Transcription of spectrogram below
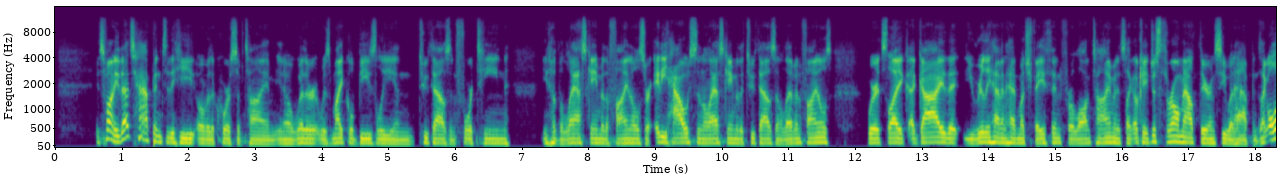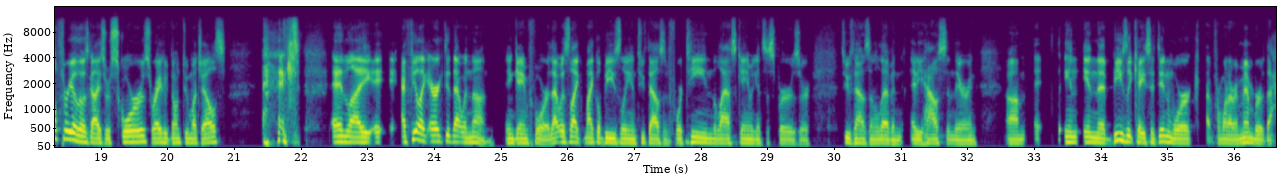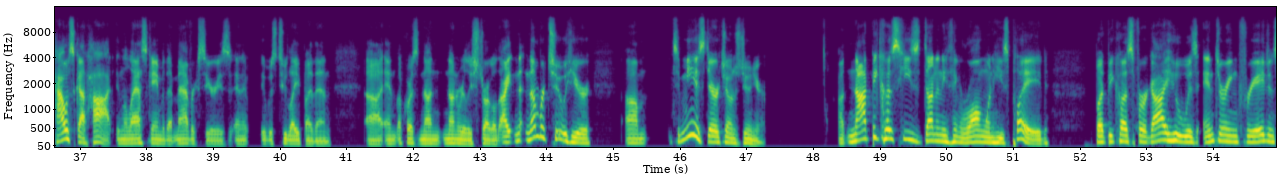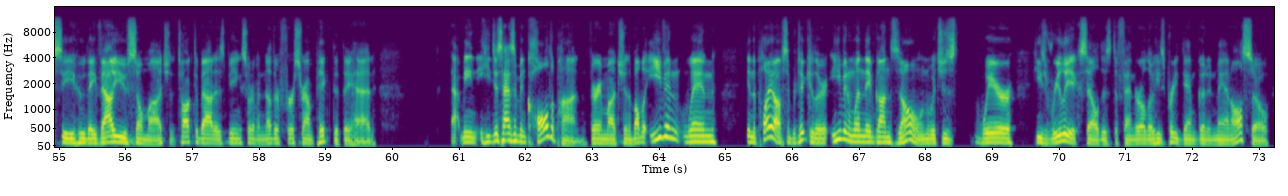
it's funny that's happened to the Heat over the course of time. You know, whether it was Michael Beasley in 2014 you know the last game of the finals or Eddie House in the last game of the 2011 finals where it's like a guy that you really haven't had much faith in for a long time. And it's like okay just throw him out there and see what happens. Like all three of those guys are scorers right who don't do much else. And, and like it, I feel like Erik did that with Nunn in game 4 that was like Michael Beasley in 2014 the last game against the Spurs or 2011 Eddie House in there. And um, in in the Beasley case, it didn't work. Uh, from what I remember, the House got hot in the last game of that Maverick series, and it, it was too late by then. Uh, and of course, Nunn Nunn really struggled. All right, n- number two here, um, to me, is Derrick Jones Jr. Uh, not because he's done anything wrong when he's played, but because for a guy who was entering free agency, who they value so much, they talked about as being sort of another first round pick that they had. I mean, he just hasn't been called upon very much in the bubble, even when in the playoffs in particular, even when they've gone zone, which is where he's really excelled as defender, although he's pretty damn good in man also.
